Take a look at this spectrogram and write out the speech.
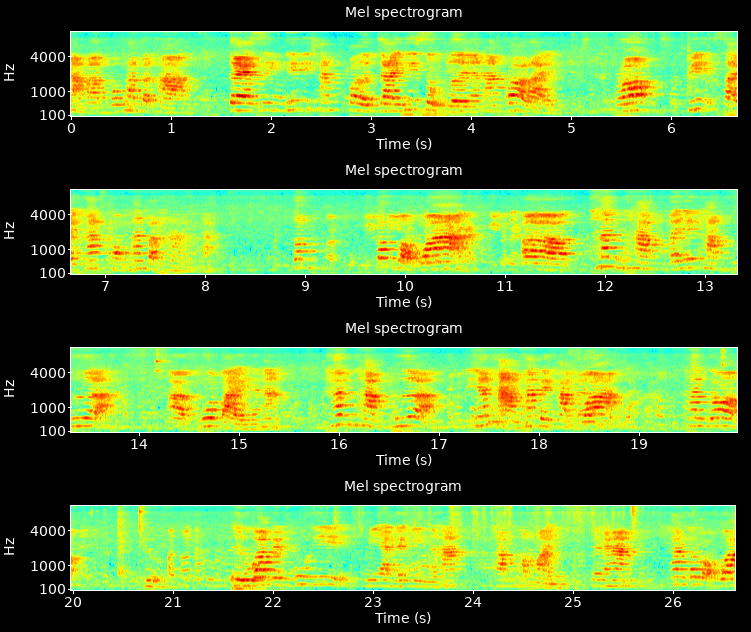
ค่ะมาพบท่านประธาน แต่สิ่งที่ดิฉันเปิดใจที่สุดเลยนะคะเพราะอะไร เพราะวิสัยทัศน์ของท่านประธานค่ะต้องต้องบอกว่าท่านทำไม่ได้ทำเพื่ออทั่วไปนะคะท่านทำเพื่อดิฉันถามท่านไปคำว่า ท่านก็ถือถือว่าเป็นผู้ที่มีอันจะกินนะคะทำทำไมใช่ไหมคะท่านก็บอกว่า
